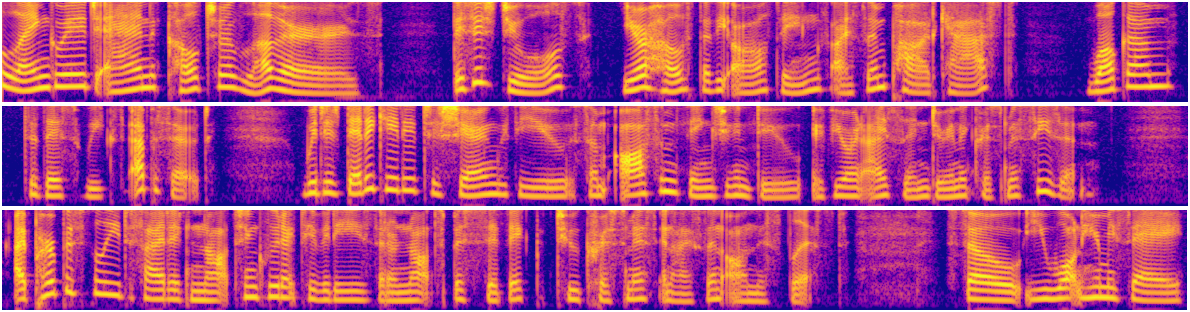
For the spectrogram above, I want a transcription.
language and culture lovers. This is Jules, your host of the All Things Iceland podcast. Welcome to this week's episode, which is dedicated to sharing with you some awesome things you can do if you're in Iceland during the Christmas season. I purposefully decided not to include activities that are not specific to Christmas in Iceland on this list. So you won't hear me say,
